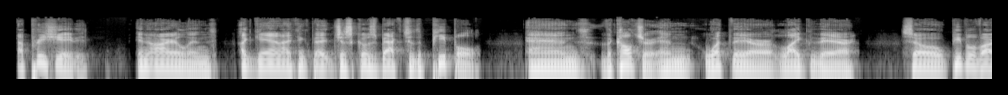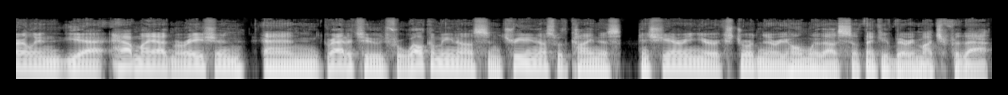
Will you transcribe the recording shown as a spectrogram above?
appreciated in Ireland again, I think that just goes back to the people and the culture and what they are like there. So, people of Ireland, yeah, have my admiration and gratitude for welcoming us and treating us with kindness and sharing your extraordinary home with us. So, thank you very much for that.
